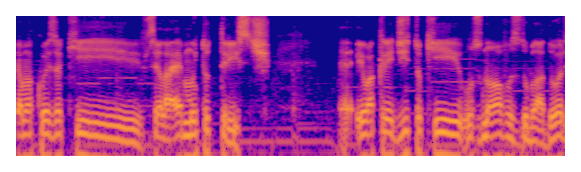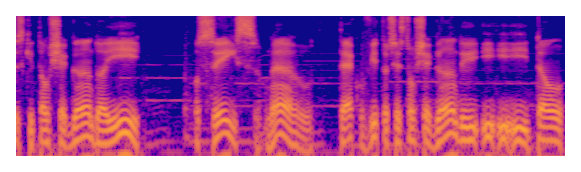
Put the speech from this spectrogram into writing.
É uma coisa que, sei lá, é muito triste. É, eu acredito que os novos dubladores que estão chegando aí, vocês, né, o Teco, o Vitor, vocês estão chegando e estão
